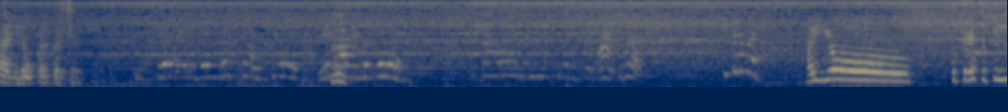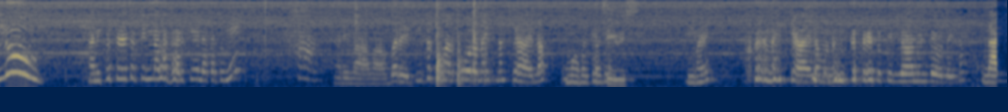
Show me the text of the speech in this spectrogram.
ताई लवकर करशील. अय्यो कुत्र्याचं पिल्लू. आणि कुत्र्याच्या पिल्लाला घर केलं का तुम्ही? अरे वा वा. बरं आहे तिथं तुम्हाला पोरं नाहीत ना खेळायला? मोबाईल तेवीस. होय? नाहीत खेळायला म्हणून पिल्लू आणून ठेवलंय का? नाही.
